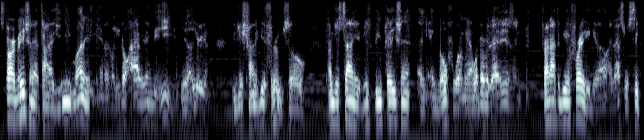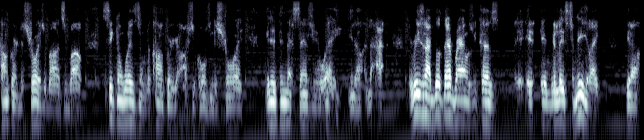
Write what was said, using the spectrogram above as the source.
starvation at times. You need money. You know you don't have anything to eat. You know you're you're just trying to get through. So I'm just telling you, just be patient and, and go for it, man. Whatever that is, and try not to be afraid. You know, and that's what Seek, Conquer, and Destroy is about. It's about seeking wisdom to conquer your obstacles and destroy anything that stands in your way. You know, and I, the reason I built that brand was because it, it, it relates to me. Like, you know,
